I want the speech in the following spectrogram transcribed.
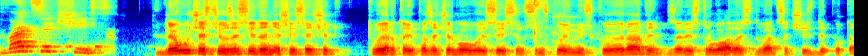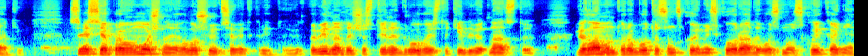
Двадцять шість. Для участі у засіданні 64-ї позачергової сесії Сумської міської ради зареєструвалось 26 депутатів. Сесія правомочна і оголошується відкритою. Відповідно до частини 2 статті 19 регламенту роботи Сумської міської ради 8 скликання,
